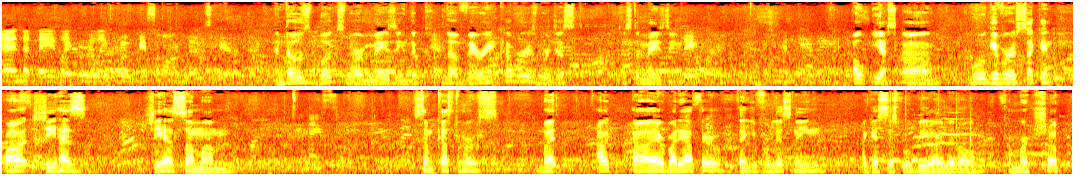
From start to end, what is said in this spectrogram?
and that they like really focus on those characters. And those books were amazing. The the variant covers were just just amazing. They were. Oh yes, uh, we'll give her a second while she has she has some um some customers. But out, uh, everybody out there, thank you for listening. I guess this will be our little commercial.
